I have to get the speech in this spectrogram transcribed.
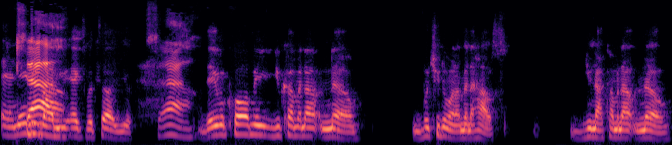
And, and anybody who asks will tell you. Child. They will call me, you coming out? No. What you doing? I'm in the house. You not coming out? No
